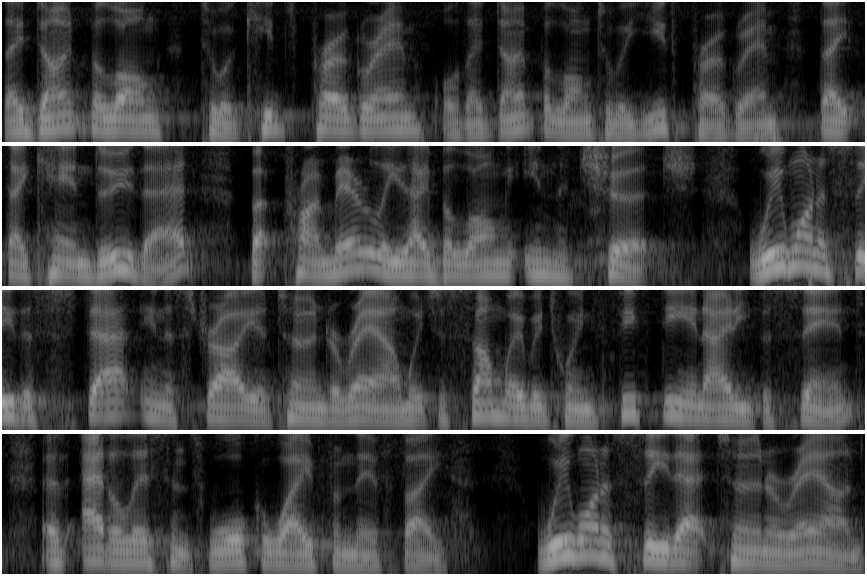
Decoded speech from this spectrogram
They don't belong to a kids program or they don't belong to a youth program. They, they can do that, but primarily they belong in the church. We want to see the stat in Australia turned around, which is somewhere between 50 and 80% of adolescents walk away from their faith. We want to see that turn around.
